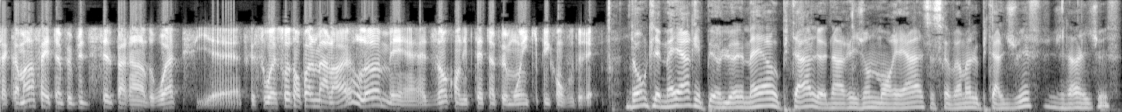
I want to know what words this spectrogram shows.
ça, commence à être un peu plus difficile par endroit. Puis, parce que soit, soit pas le malheur là, mais disons qu'on est peut-être un peu moins équipé qu'on voudrait. Donc le meilleur le meilleur hôpital dans la région de Montréal, ce serait vraiment l'hôpital juif, général juif?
